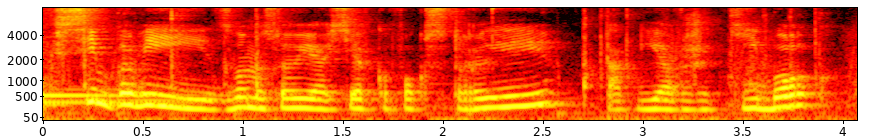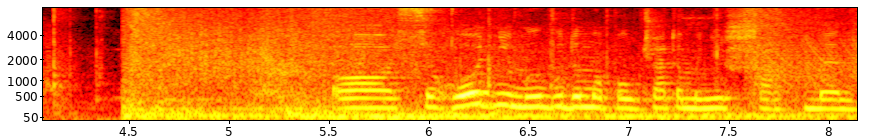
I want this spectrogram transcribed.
всім привіт! З вами я Сєвка Фокс 3. Так, я вже кіборг. О, сьогодні ми будемо получати мені Шаркмен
